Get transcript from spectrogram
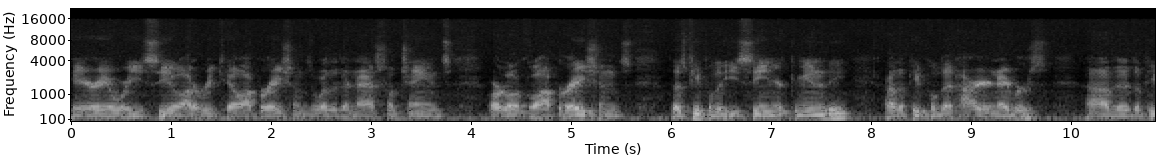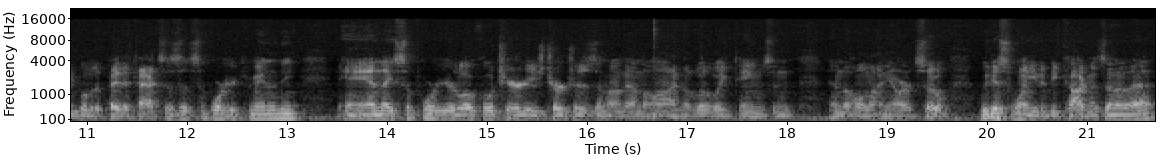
area where you see a lot of retail operations, whether they're national chains or local operations, those people that you see in your community are the people that hire your neighbors. Uh, they're the people that pay the taxes that support your community, and they support your local charities, churches, and on down the line, the little league teams, and and the whole nine yards. So we just want you to be cognizant of that.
